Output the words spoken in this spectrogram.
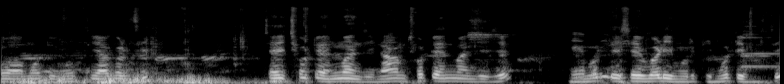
મોટી મૂર્તિ આગળથી જય છોટે હનુમાનજી. નામ છોટે હનુમાનજી છે. મૂર્તિ છે બડી મૂર્તિ મોટી મૂર્તિ.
